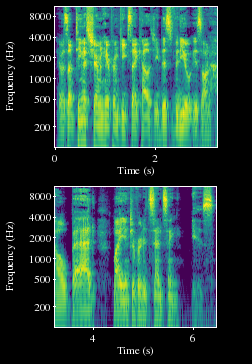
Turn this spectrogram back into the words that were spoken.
Hey, what's up? It's Sherman here from Geek Psychology. This video is on how bad my introverted sensing is.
